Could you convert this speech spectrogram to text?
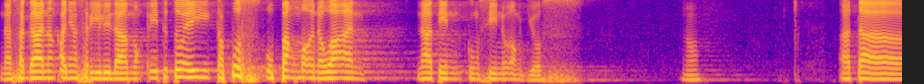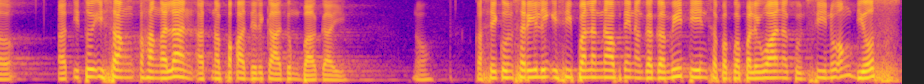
Nasaga ng kanyang sarili lamang. Ito to ay kapos upang maunawaan natin kung sino ang Diyos. No? At uh, at ito isang kahangalan at napakadelikadong bagay. No? Kasi kung sariling isipan lang natin ang gagamitin sa pagpapaliwanag kung sino ang Diyos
